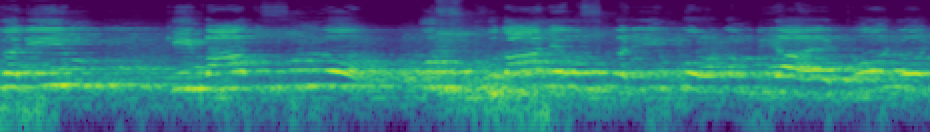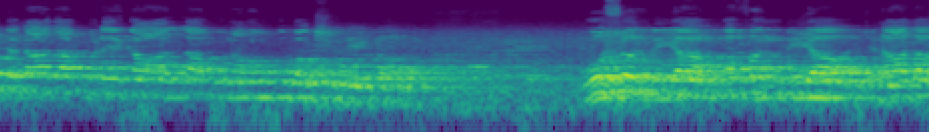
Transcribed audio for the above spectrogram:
کریم کی بات سن لو۔ اس خدا نے اس کریم کو حکم دیا ہے، جو جو جنازہ پڑے گا، اللہ گناہوں کو بخش دے گا۔ غسل دیا، کفن دیا، جنازہ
